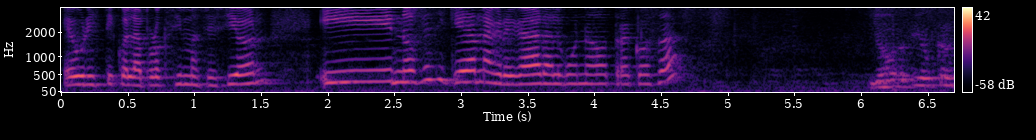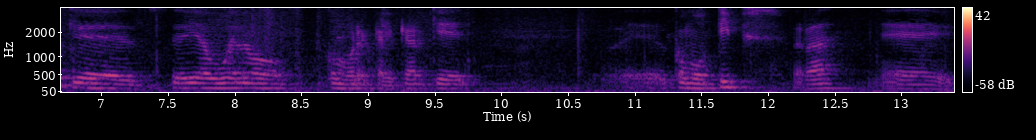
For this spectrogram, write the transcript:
heurístico en la próxima sesión. Y no sé si quieran agregar alguna otra cosa. Yo, yo creo que sería bueno como recalcar que eh, como tips, ¿verdad? Eh,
